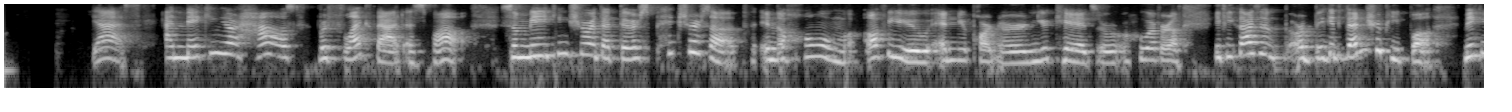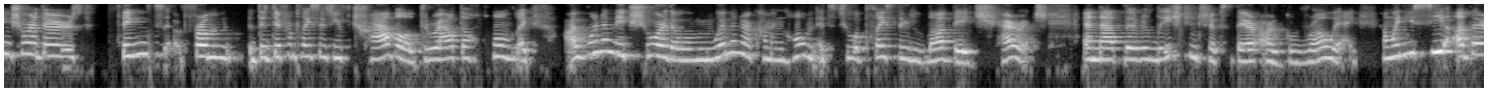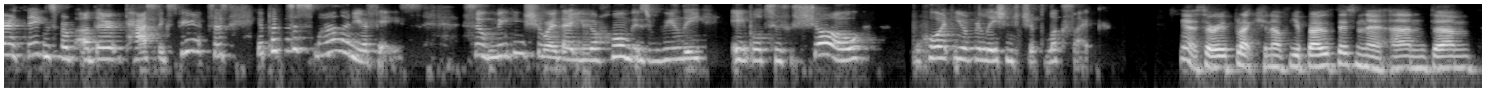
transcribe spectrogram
yes and making your house reflect that as well. So making sure that there's pictures up in the home of you and your partner and your kids or whoever else. If you guys are big adventure people, making sure there's things from the different places you've traveled throughout the home. Like, I want to make sure that when women are coming home, it's to a place they love, they cherish, and that the relationships there are growing. And when you see other things from other past experiences, it puts a smile on your face. So, making sure that your home is really able to show what your relationship looks like. Yeah, it's a reflection of you both, isn't it? And um,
